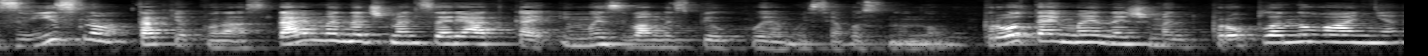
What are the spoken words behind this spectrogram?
Звісно, так як у нас тайм-менеджмент зарядка, і ми з вами спілкуємося в основному про тайм-менеджмент, про планування,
